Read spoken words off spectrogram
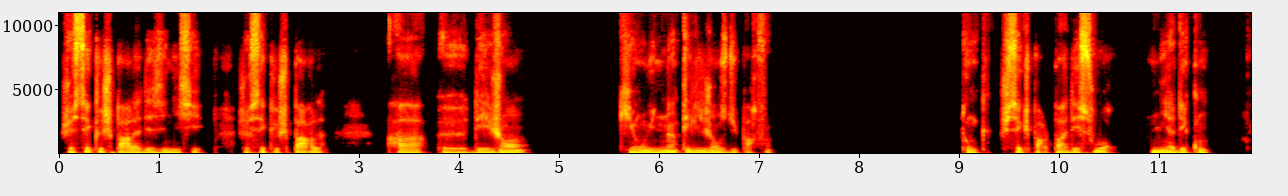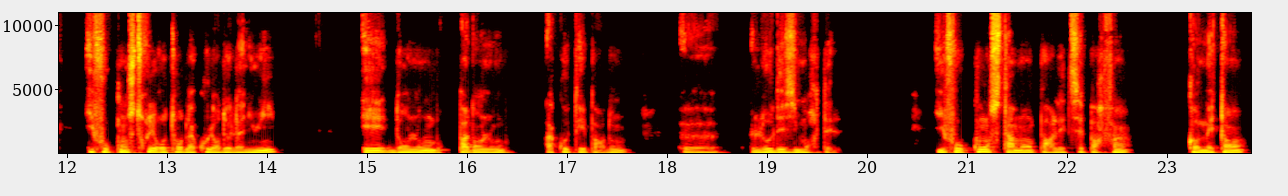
Je sais que je parle à des initiés. Je sais que je parle à euh, des gens qui ont une intelligence du parfum. Donc, je sais que je parle pas à des sourds ni à des cons. Il faut construire autour de la couleur de la nuit et dans l'ombre, pas dans l'ombre, à côté, pardon, euh, l'eau des immortels. Il faut constamment parler de ces parfums comme étant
